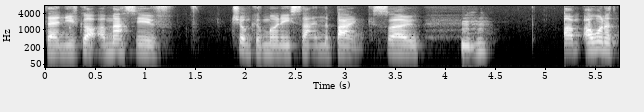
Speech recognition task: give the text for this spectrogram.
then you've got a massive chunk of money sat in the bank. So, mm-hmm. I, I want to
